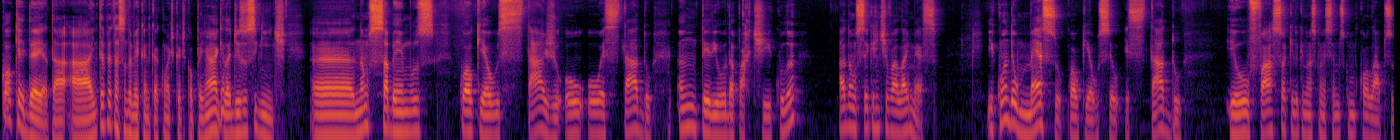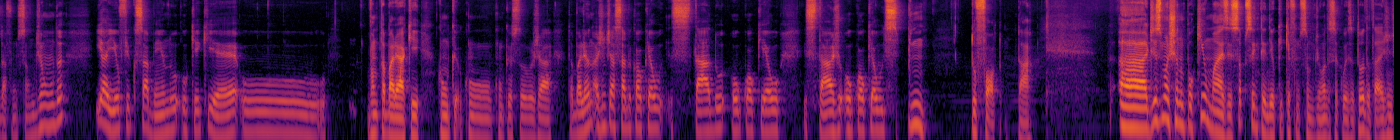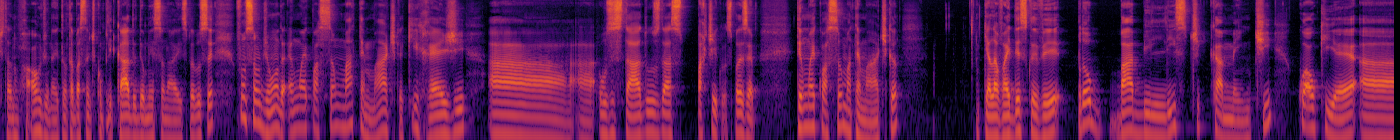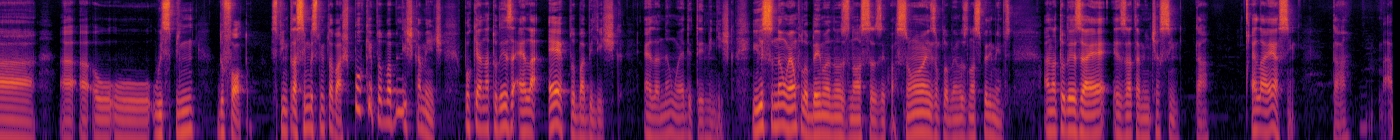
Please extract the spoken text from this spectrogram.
Qual que é a ideia, tá? A interpretação da mecânica quântica de Copenhague, ela diz o seguinte, uh, não sabemos qual que é o estágio ou o estado anterior da partícula, a não ser que a gente vá lá e meça. E quando eu meço qual que é o seu estado, eu faço aquilo que nós conhecemos como colapso da função de onda, e aí eu fico sabendo o que, que é o. Vamos trabalhar aqui com, com, com o que eu estou já trabalhando. A gente já sabe qual que é o estado, ou qual que é o estágio, ou qual que é o spin do fóton, tá? Uh, desmanchando um pouquinho mais, só para você entender o que é função de onda, essa coisa toda, tá? A gente está no áudio, né? Então tá bastante complicado de eu mencionar isso para você. Função de onda é uma equação matemática que rege a, a, os estados das partículas. Por exemplo, tem uma equação matemática que ela vai descrever probabilisticamente qual que é a, a, a o, o spin do fóton spin para cima spin para baixo. Por que probabilisticamente? Porque a natureza ela é probabilística, ela não é determinística. E isso não é um problema nas nossas equações, um problema nos nossos experimentos. A natureza é exatamente assim, tá? Ela é assim, tá?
